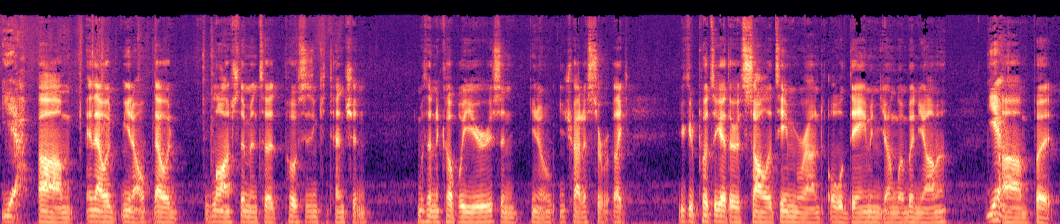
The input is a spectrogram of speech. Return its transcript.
yeah, um, and that would you know that would launch them into postseason contention within a couple years, and you know you try to serve like you could put together a solid team around old Dame and young Wembanyama. yeah. Um, but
